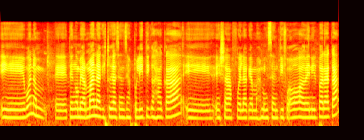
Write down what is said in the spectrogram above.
Y bueno, eh, tengo mi hermana que estudia Ciencias Políticas acá, y ella fue la que más me incentivó a venir para acá,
